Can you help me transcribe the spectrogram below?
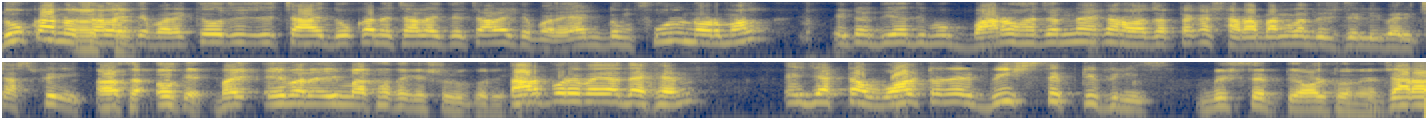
দোকানও আচ্ছা। চালাইতে পারে কেউ যদি চায় দোকানে চালাইতে চালাইতে পারে একদম ফুল নর্মাল এটা দিয়ে দিব বারো হাজার না এগারো হাজার টাকা সারা বাংলাদেশ ডেলিভারি চার্জ ফ্রি আচ্ছা ওকে ভাই এবার এই মাথা থেকে শুরু করি। তারপরে ভাইয়া দেখেন এই যে একটা ওয়ালটনের বিশ সেফটি ফ্রিজ বিশ সেফটি অল্টনের যারা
